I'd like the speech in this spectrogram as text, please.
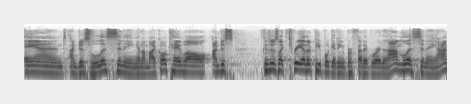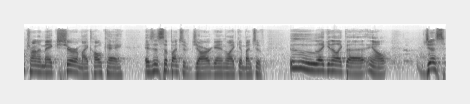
and I'm just listening, and I'm like, okay, well, I'm just, because there's like three other people getting a prophetic word, and I'm listening. I'm trying to make sure. I'm like, okay, is this a bunch of jargon, like a bunch of, ooh, like, you know, like the, you know, just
